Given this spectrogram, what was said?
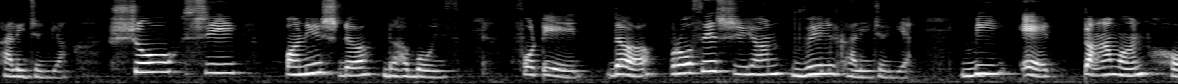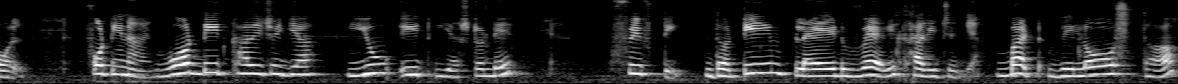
ખાલી જગ્યા so she punished the boys. 48. The procession will ખાલી જગ્યા be at town hall. 49 what did ખાલી જગ્યા you eat yesterday 50 the team played well ખાલી જગ્યા but we lost the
